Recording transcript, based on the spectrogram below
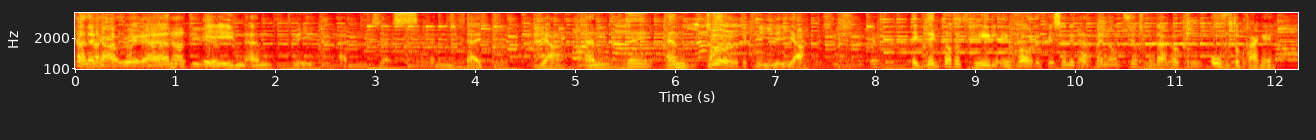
en dan gaan we weer. Ja, En gaat hij weer. 1 en 2 en 6 en 5. Ja, en, de, en door de knieën, ja. Ik denk dat het heel eenvoudig is. En ik hoop mijn enthousiasme daar ook over te brengen.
